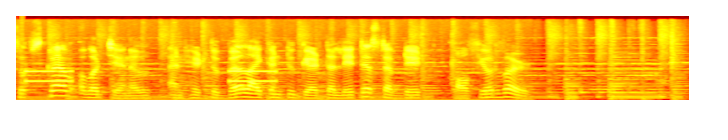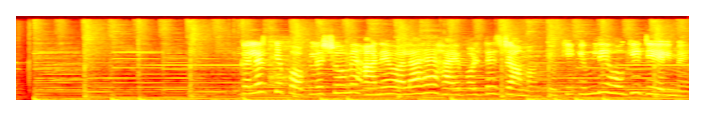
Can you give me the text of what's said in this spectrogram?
Subscribe our channel and hit the bell icon to get the latest update of your world. Colors के पॉपुलर शो में आने वाला है हाई वोल्टेज ड्रामा क्योंकि इमली होगी जेल में,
